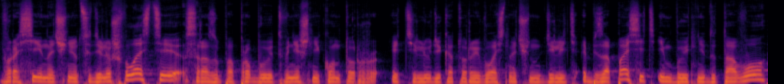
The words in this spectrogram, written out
В России начнется дележ власти, сразу попробуют внешний контур эти люди, которые власть начнут делить, обезопасить, им будет не до того.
